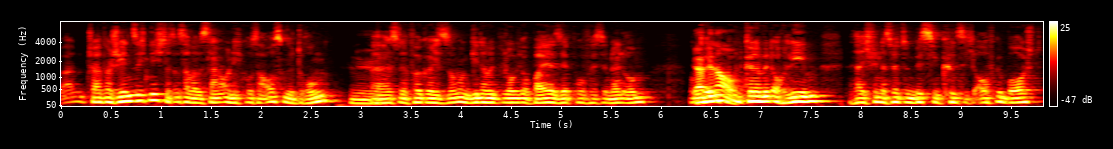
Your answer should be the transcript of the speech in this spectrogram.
anscheinend verstehen sich nicht, das ist aber bislang auch nicht groß nach außen gedrungen. Nö. Äh, ist eine erfolgreiche Saison und gehen damit, glaube ich, auch beide sehr professionell um. Und Ja, können, genau. Und können damit auch leben. Das heißt, ich finde, das wird so ein bisschen künstlich aufgebauscht.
